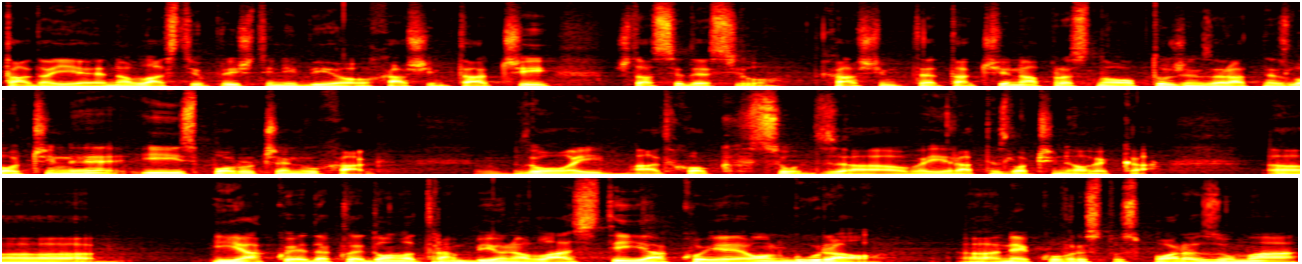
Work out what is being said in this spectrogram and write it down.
tada je na vlasti u Prištini bio Hašim Tači. Šta se desilo? Hašim Tači je naprasno optužen za ratne zločine i isporučen u Hag ovaj ad hoc sud za ovaj ratne zločine OVK. Uh, iako je, dakle, Donald Trump bio na vlasti, iako je on gurao uh, neku vrstu sporazuma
